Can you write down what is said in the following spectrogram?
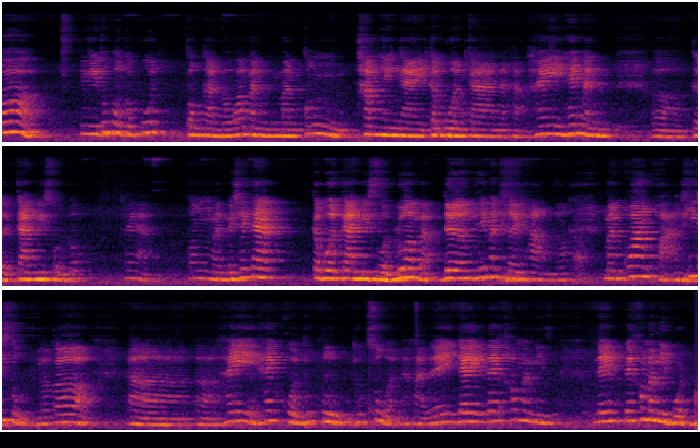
ก็จริงๆทุกคนก็พูดตรงกันเพราะว่ามันมันต้องทำยังไงกระบวนการนะคะให้ให้มันเอ่อเกิดการมีส่วนร่วมใช่ค่ะต้องมันไม่ใช่แค่กระบวนการมีส่วนร่วมแบบเดิมที่มันเคยทำเนาะครับ มันกว้างขวางที่สุดแล้วก็เอ่อเอ่อ ให้ให้คนทุกกลุ่มทุกส่วนนะคะได้ได้ได้เข้ามามีได้ได้เข้ามามีบทบาท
